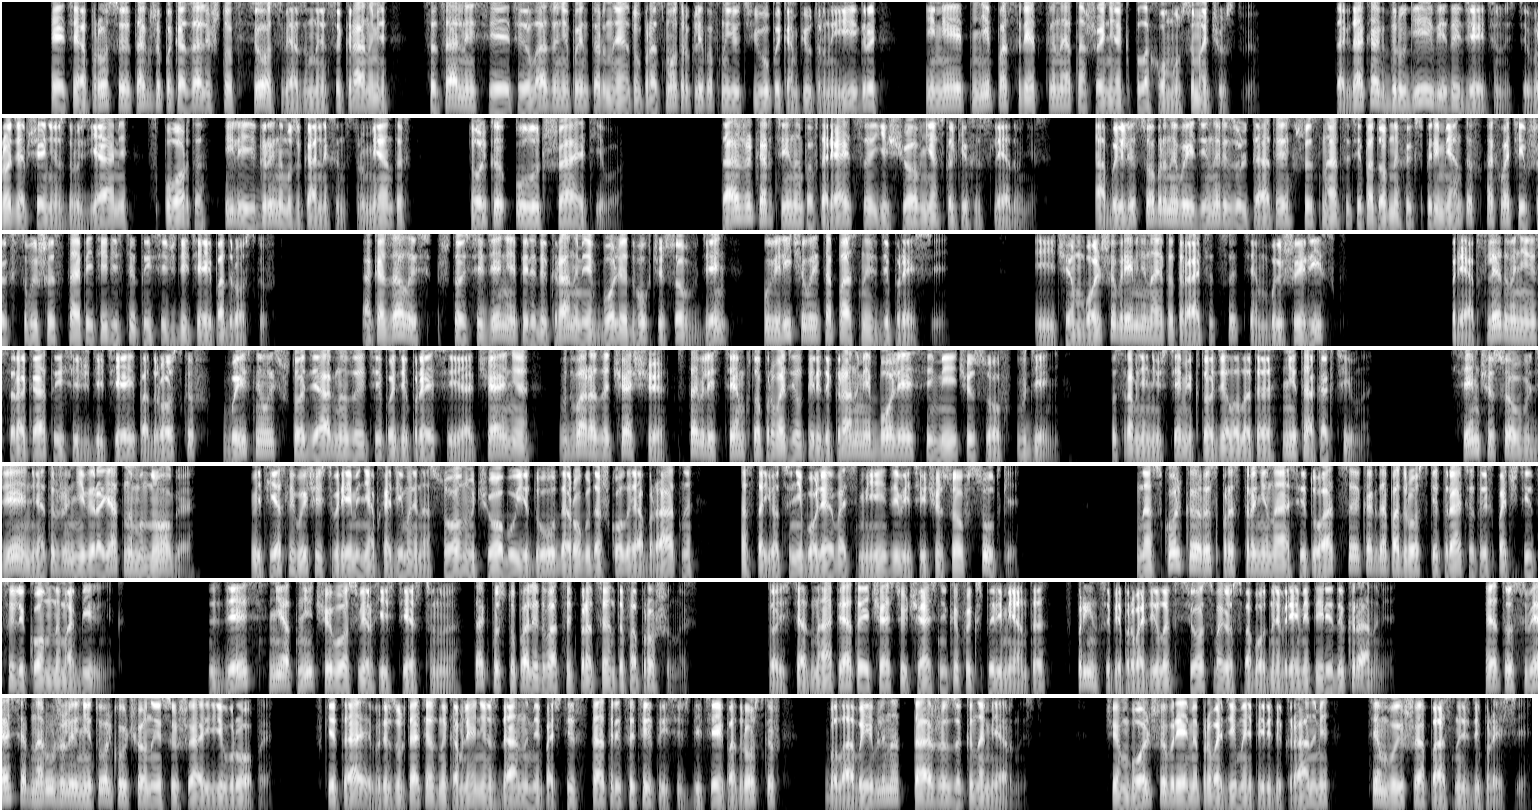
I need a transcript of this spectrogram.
Эти опросы также показали, что все, связанное с экранами, социальные сети, лазание по интернету, просмотр клипов на YouTube и компьютерные игры имеет непосредственное отношение к плохому самочувствию. Тогда как другие виды деятельности, вроде общения с друзьями, спорта или игры на музыкальных инструментах, только улучшает его. Та же картина повторяется еще в нескольких исследованиях. А были собраны воедино результаты 16 подобных экспериментов, охвативших свыше 150 тысяч детей и подростков. Оказалось, что сидение перед экранами более двух часов в день увеличивает опасность депрессии. И чем больше времени на это тратится, тем выше риск. При обследовании 40 тысяч детей и подростков выяснилось, что диагнозы типа депрессии и отчаяния в два раза чаще ставились тем, кто проводил перед экранами более 7 часов в день, по сравнению с теми, кто делал это не так активно. 7 часов в день — это же невероятно много. Ведь если вычесть время, необходимое на сон, учебу, еду, дорогу до школы и обратно, остается не более 8-9 часов в сутки. Насколько распространена ситуация, когда подростки тратят их почти целиком на мобильник? Здесь нет ничего сверхъестественного. Так поступали 20% опрошенных. То есть одна пятая часть участников эксперимента в принципе проводила все свое свободное время перед экранами. Эту связь обнаружили не только ученые США и Европы. Китае в результате ознакомления с данными почти 130 тысяч детей и подростков была выявлена та же закономерность. Чем больше время, проводимое перед экранами, тем выше опасность депрессии.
